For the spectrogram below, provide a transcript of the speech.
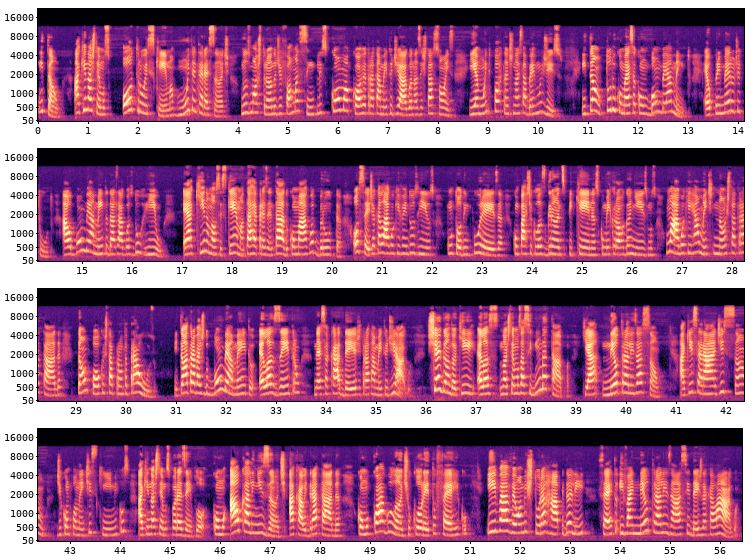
Então, aqui nós temos outro esquema muito interessante, nos mostrando de forma simples como ocorre o tratamento de água nas estações, e é muito importante nós sabermos disso. Então, tudo começa com o bombeamento. É o primeiro de tudo. Há o bombeamento das águas do rio. É aqui no nosso esquema, está representado como água bruta, ou seja, aquela água que vem dos rios, com toda impureza, com partículas grandes, pequenas, com micro-organismos, uma água que realmente não está tratada, tampouco está pronta para uso. Então, através do bombeamento, elas entram nessa cadeia de tratamento de água. Chegando aqui, elas, nós temos a segunda etapa, que é a neutralização. Aqui será a adição de componentes químicos. Aqui nós temos, por exemplo, como alcalinizante a cal hidratada, como coagulante o cloreto férrico e vai haver uma mistura rápida ali, certo? E vai neutralizar a acidez daquela água.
